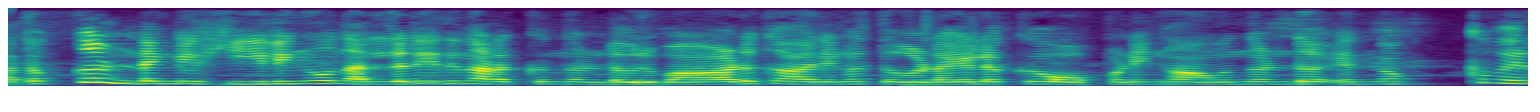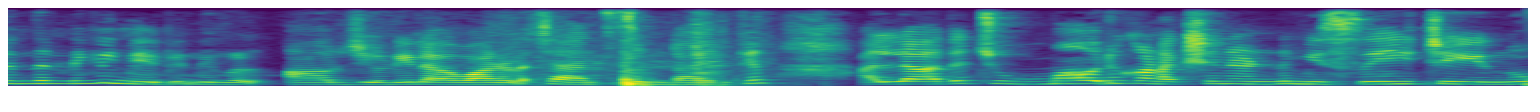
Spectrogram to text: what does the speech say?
അതൊക്കെ ഉണ്ടെങ്കിൽ ഹീലിംഗ് നല്ല രീതിയിൽ നടക്കുന്നുണ്ട്. ഒരുപാട് കാര്യങ്ങൾ തേർഡ് ഐയിലൊക്കെ ഓപ്പണിംഗ് ആവുന്നുണ്ട് എന്നൊക്കെ വരുന്നുണ്ടെങ്കിൽ മേ ബി നിങ്ങൾ ആ ഒരു ജേണിയിലാവാനുള്ള ചാൻസസ് ഉണ്ടായിരിക്കും. അല്ലാതെ ചുമ്മാ ഒരു കണക്ഷൻ ഉണ്ട് മിസ് ചെയ്യുന്നു.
